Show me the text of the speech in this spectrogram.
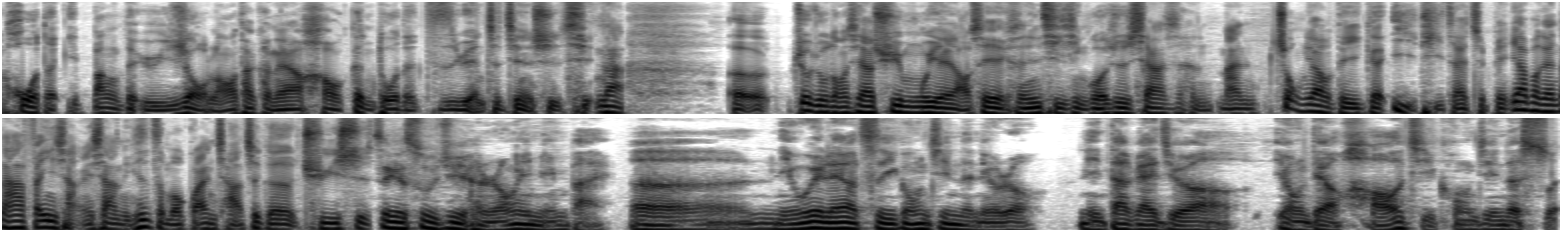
获得一磅的鱼肉，然后他可能要耗更多的资源这件事情，那呃，就如同现在畜牧业老师也曾经提醒过，就是现在是很蛮重要的一个议题在这边，要不要跟大家分享一下你是怎么观察这个趋势？这个数据很容易明白，呃，你为了要吃一公斤的牛肉，你大概就要。用掉好几公斤的水，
